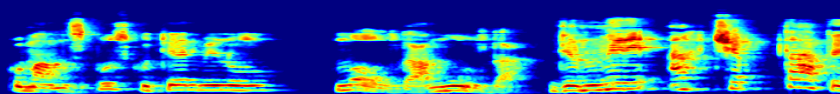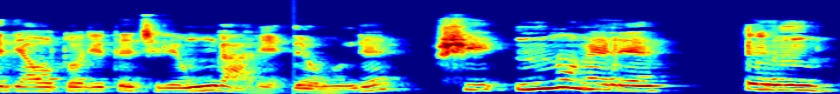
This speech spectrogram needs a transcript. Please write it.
cum am spus, cu termenul Molda, Mulda, denumire acceptată de autoritățile ungare, de unde și numele în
